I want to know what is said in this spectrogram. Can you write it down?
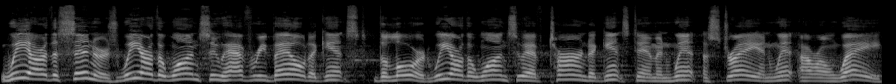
We are the sinners. We are the ones who have rebelled against the Lord. We are the ones who have turned against Him and went astray and went our own way,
